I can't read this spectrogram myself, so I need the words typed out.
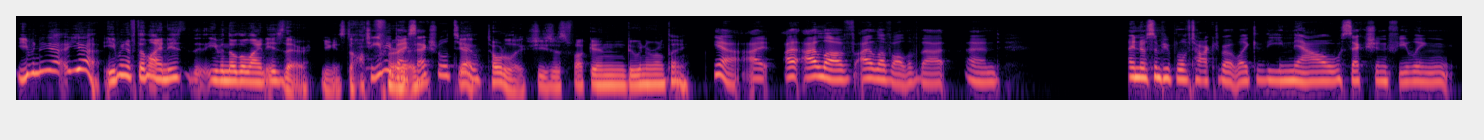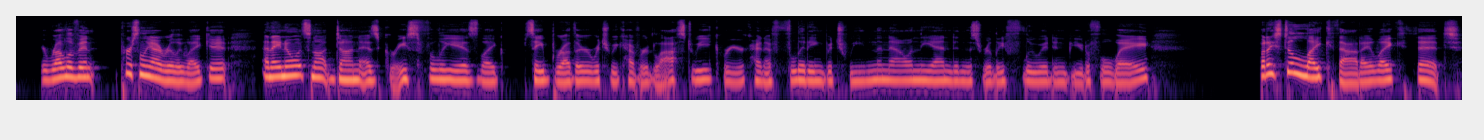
Even yeah, yeah, even if the line is even though the line is there, you can still She can be bisexual too. Yeah, totally. She's just fucking doing her own thing. yeah I, I i love i love all of that and i know some people have talked about like the now section feeling irrelevant personally i really like it and i know it's not done as gracefully as like say brother which we covered last week where you're kind of flitting between the now and the end in this really fluid and beautiful way but i still like that i like that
